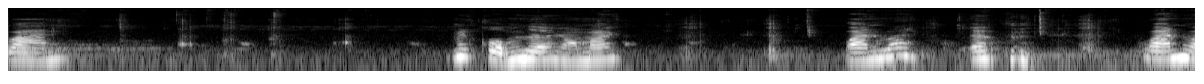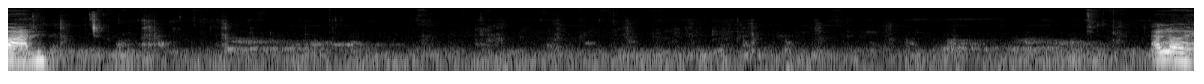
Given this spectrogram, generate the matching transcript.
หวาน ไม่ขมเลยหน่อไม้หวานหวาเออหวานหวานอร่อย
